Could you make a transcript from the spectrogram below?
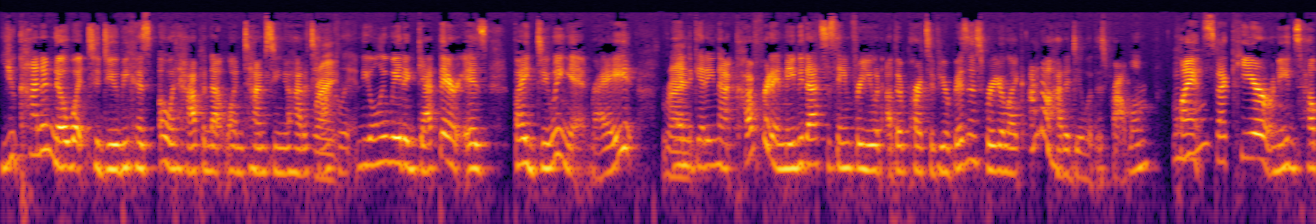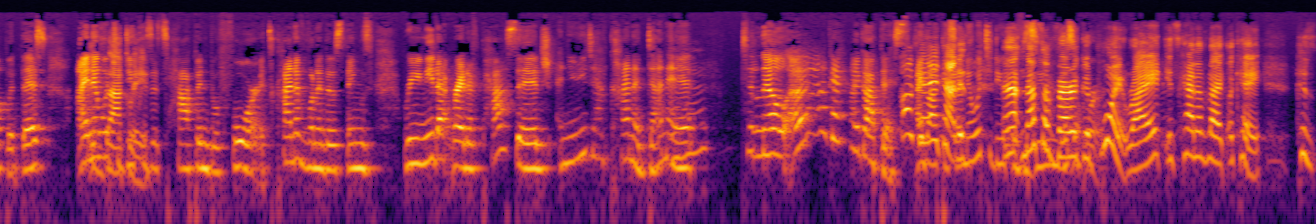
you kind of know what to do because, oh, it happened that one time, so you know how to tackle right. it. And the only way to get there is by doing it, right? Right. And getting that comfort. And maybe that's the same for you in other parts of your business where you're like, I know how to deal with this problem. Mm-hmm. Client stuck here or needs help with this. I know exactly. what to do because it's happened before. It's kind of one of those things where you need that rite of passage and you need to have kind of done it. Mm-hmm to know, oh, okay, I got this. Okay, I got, I got this. I know what to do. And that's a very good work. point, right? It's kind of like, okay, because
